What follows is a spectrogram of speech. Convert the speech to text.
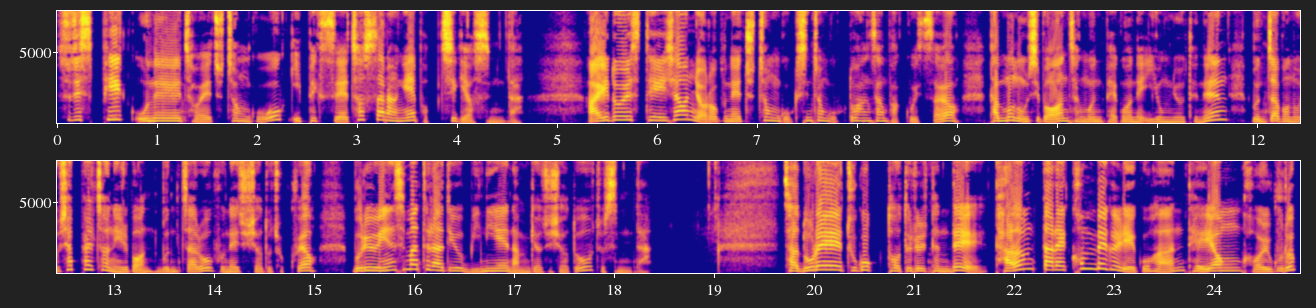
수지's pick 오늘 저의 추천곡 이펙스의 첫사랑의 법칙이었습니다. 아이돌 스테이션 여러분의 추천곡, 신청곡도 항상 받고 있어요. 단문 50원, 장문 100원의 이용료 드는 문자번호 샵 8001번 문자로 보내주셔도 좋고요. 무료인 스마트 라디오 미니에 남겨주셔도 좋습니다. 자, 노래 두 곡 더 들을 텐데 다음 달에 컴백을 예고한 대형 걸그룹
